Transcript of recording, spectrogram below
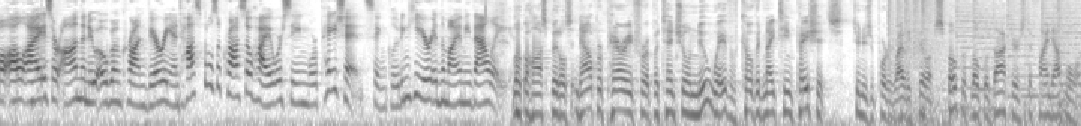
while all eyes are on the new Omicron variant, hospitals across Ohio are seeing more patients, including here in the Miami Valley. Local hospitals now preparing for a potential new wave of COVID-19 patients. 2 News reporter Riley Phillips spoke with local doctors to find out more.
